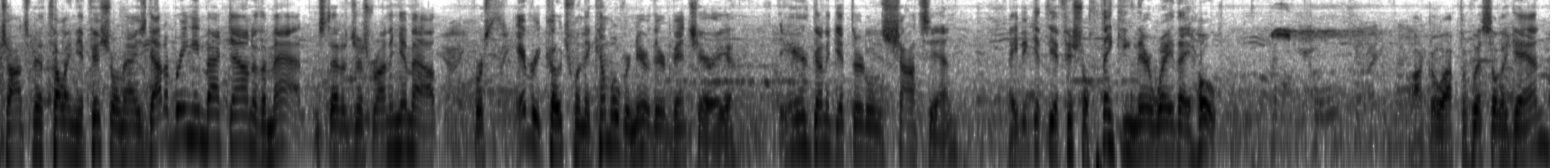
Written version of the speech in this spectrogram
And John Smith telling the official now he's got to bring him back down to the mat instead of just running him out. Of course, every coach, when they come over near their bench area, they're going to get their little shots in. Maybe get the official thinking their way, they hope. Mocco off the whistle again.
